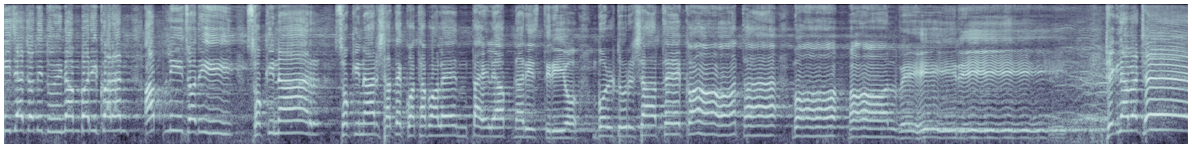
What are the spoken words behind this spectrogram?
নিজে যদি দুই নম্বরই করেন, আপনি যদি সকিনার সকিনার সাথে কথা বলেন, তাইলে আপনার স্ত্রীও বল্টুর সাথে কথা বলবে রে। ঠিক না বেঠে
